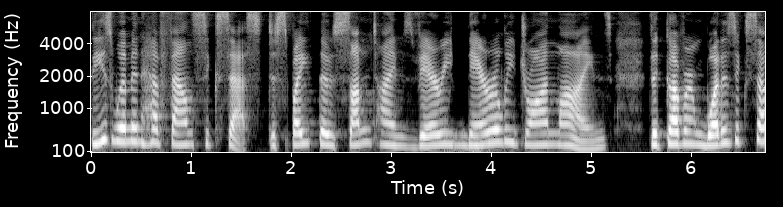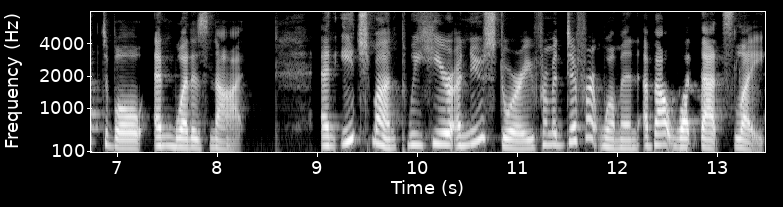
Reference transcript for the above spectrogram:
These women have found success despite those sometimes very mm. narrowly drawn lines that govern what is acceptable and what is not. And each month we hear a new story from a different woman about what that's like.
